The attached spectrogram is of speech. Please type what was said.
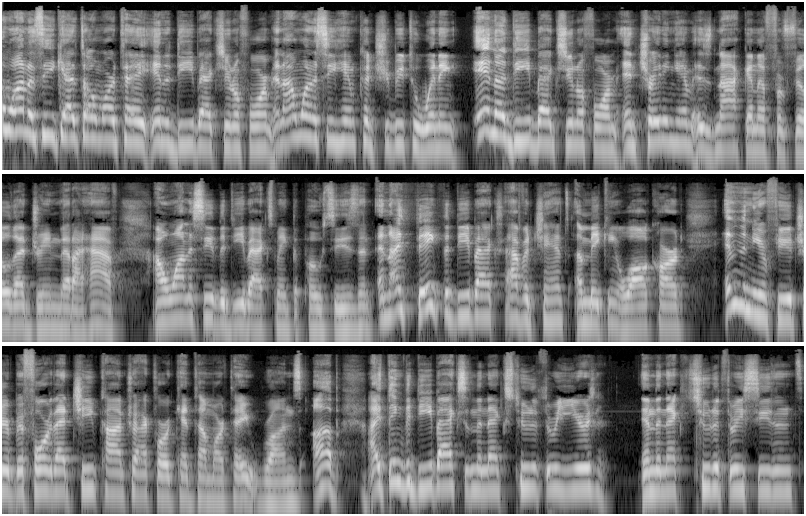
want to see Ketel Marte in a D-backs uniform, and I want to see him contribute to winning in a D-backs uniform, and trading him is not going to fulfill that dream that I have. I want to see the D-backs make the postseason, and I think the D-backs have a chance of making a wild card in the near future before that cheap contract for Ketel Marte runs up. I think the D-backs in the next two to three years in the next two to three seasons.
